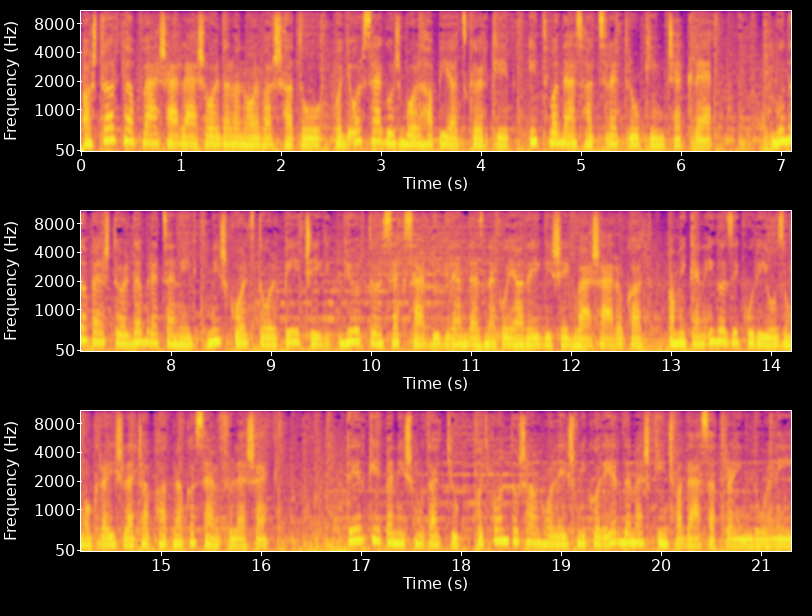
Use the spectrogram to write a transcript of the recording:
A startlap vásárlás oldalon olvasható, hogy országosból ha piackörkép, itt vadászhatsz retro kincsekre. Budapesttől Debrecenig, Miskolctól Pécsig, Győrtől Szexárdig rendeznek olyan régiségvásárokat, amiken igazi kuriózumokra is lecsaphatnak a szemfülesek. Térképen is mutatjuk, hogy pontosan hol és mikor érdemes kincsvadászatra indulni.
